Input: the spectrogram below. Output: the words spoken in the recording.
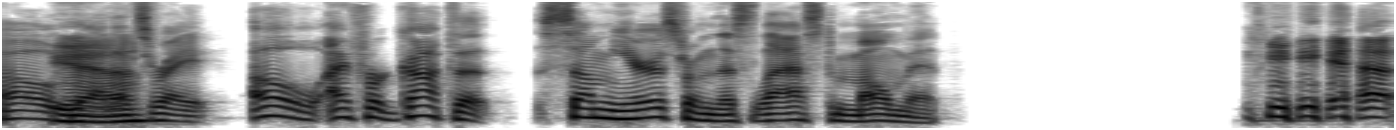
Oh yeah, Yeah. that's right. Oh, I forgot that some years from this last moment. yeah,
